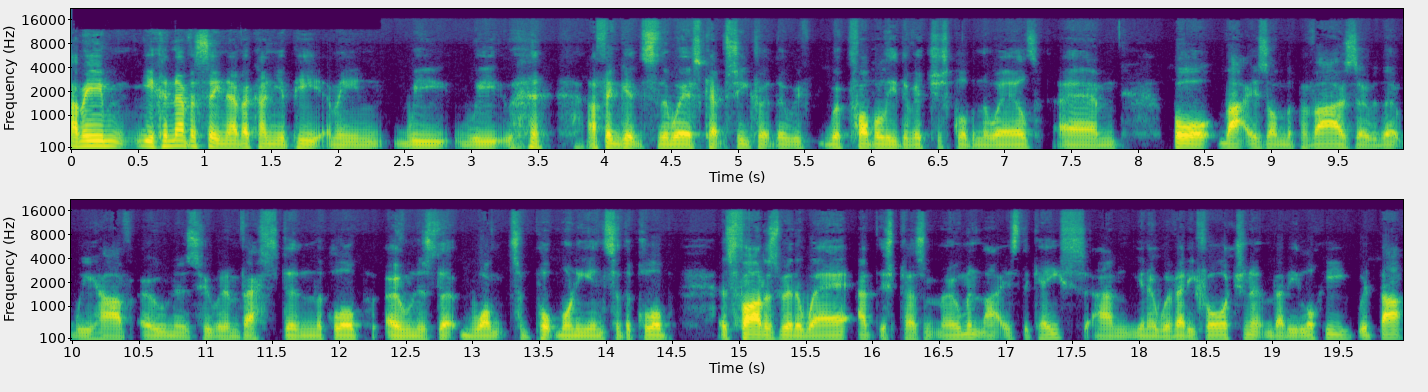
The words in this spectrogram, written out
I mean, you can never say never, can you, Pete? I mean, we we I think it's the worst kept secret that we are probably the richest club in the world. Um, but that is on the proviso that we have owners who are invested in the club, owners that want to put money into the club. As far as we're aware at this present moment, that is the case. And, you know, we're very fortunate and very lucky with that.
